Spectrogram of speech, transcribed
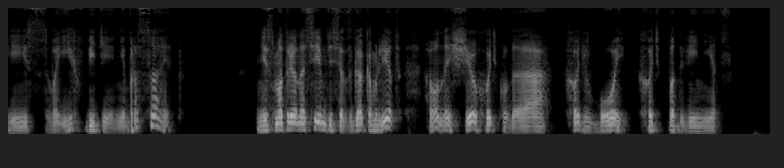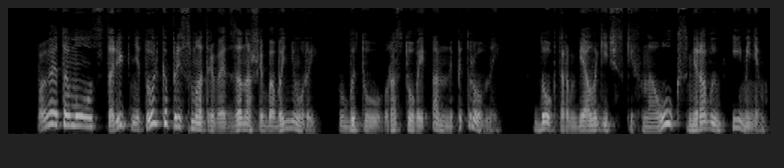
и своих в беде не бросает. Несмотря на семьдесят с гаком лет, он еще хоть куда, хоть в бой, хоть под венец. Поэтому старик не только присматривает за нашей бабой Нюрой в быту Ростовой Анны Петровной, доктором биологических наук с мировым именем,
